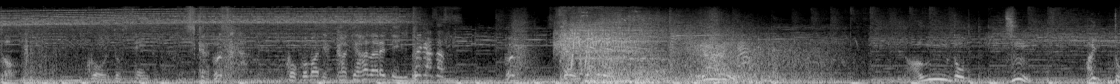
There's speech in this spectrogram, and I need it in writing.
たゴー。ルドセイントの力の差がここまでかけ離れているペガサスウンド2ファイト。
